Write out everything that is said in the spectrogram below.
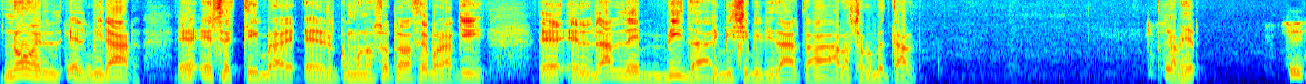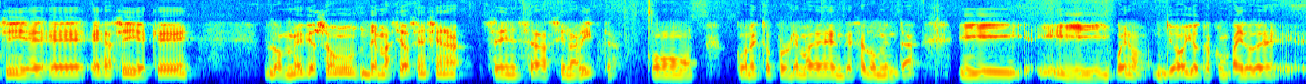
no el, el mirar eh, ese estigma, eh, el, como nosotros hacemos aquí, eh, el darle vida y visibilidad a, la salud mental. Sí. Javier. Sí, sí, es así, es que los medios son demasiado sensacionalistas con, con estos problemas de, salud mental. Y, bueno, yo y otros compañeros de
